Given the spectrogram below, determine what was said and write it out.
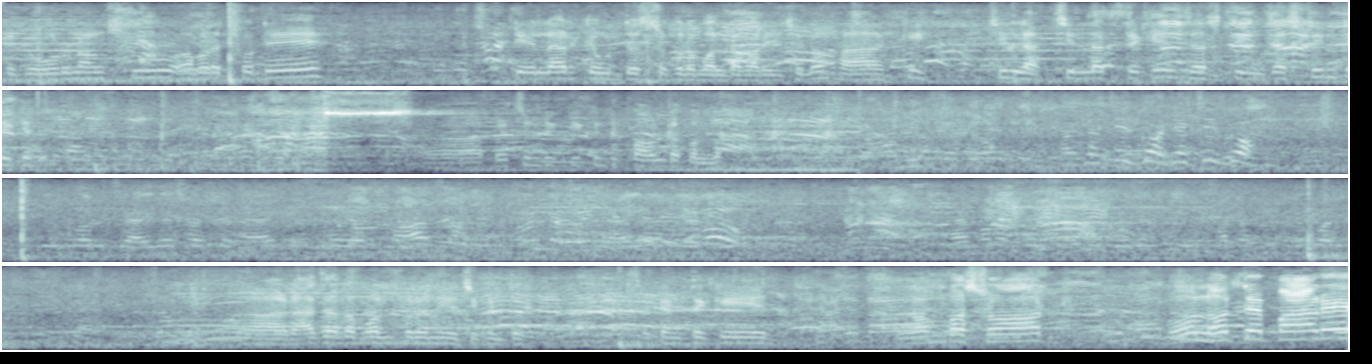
থেকে অরুণাংশু, আবার ছোটে টেলারকে উদ্দেশ্য করে বলটা বাড়িয়েছিল। হ্যাঁ কি? চিল্লার চিল্লার থেকে, জাস্টিন জাস্টিন থেকে। পেছন দিক দিয়ে কিন্তু ফাউলটা করল। রাজাদা বল ধরে নিয়েছে কিন্তু। সেখান থেকে লম্বা শট। গোল হতে পারে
